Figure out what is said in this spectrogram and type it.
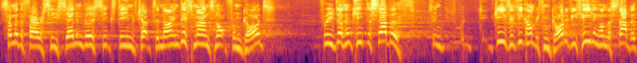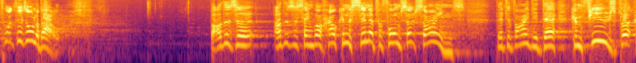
some of the Pharisees said in verse 16 of chapter 9, This man's not from God, for he doesn't keep the Sabbath. Saying, Jesus, he can't be from God if he's healing on the Sabbath. What's this all about? But others are, others are saying, well, how can a sinner perform such signs? They're divided, they're confused, but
